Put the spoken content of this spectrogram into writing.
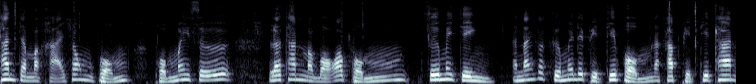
ท่านจะมาขายช่องผม ผมไม่ซื้อ แล้วท่านมาบอกว่าผมซื้อไม่จริง อันนั้นก็คือไม่ได้ผิดที่ผมนะครับ ผิดที่ท่าน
